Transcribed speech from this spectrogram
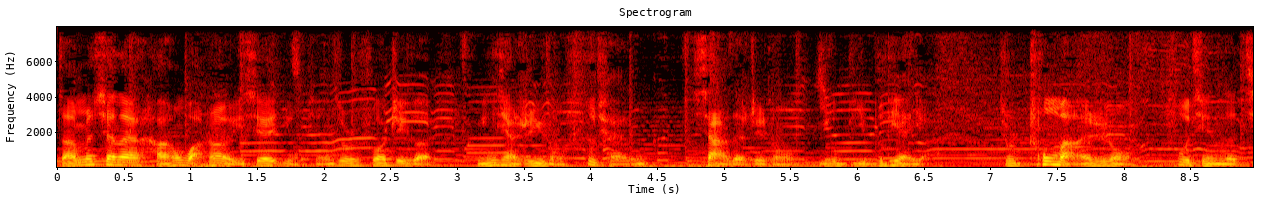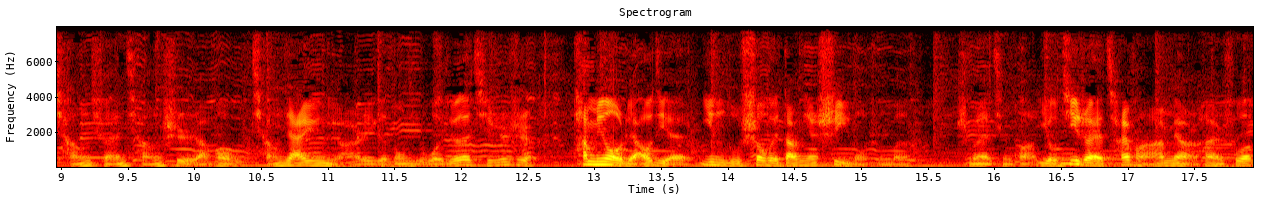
咱们现在好像网上有一些影评，就是说这个明显是一种父权下的这种一个一部电影，就是充满了这种父亲的强权强势，然后强加于女儿的一个东西。我觉得其实是他没有了解印度社会当年是一种什么什么样的情况。有记者也采访阿米尔汗说，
